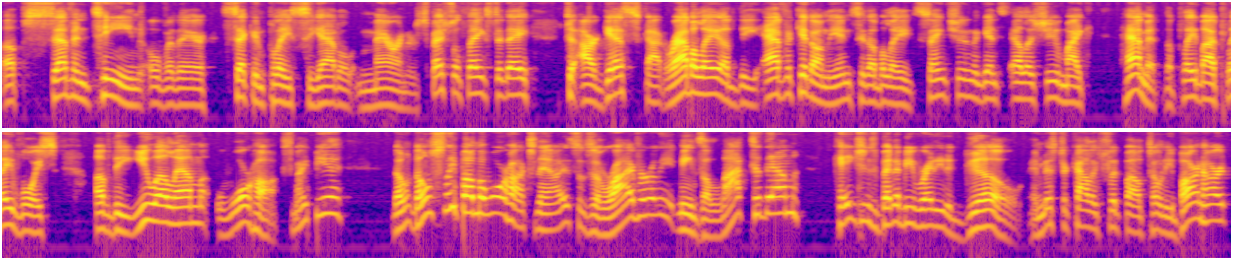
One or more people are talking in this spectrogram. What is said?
up 17 over their second place Seattle Mariners. Special thanks today to our guest, Scott Rabalais of The Advocate on the NCAA sanction against LSU, Mike Hammett, the play by play voice of the ULM Warhawks. Might be a don't don't sleep on the Warhawks now. This is a rivalry. It means a lot to them. Cajuns better be ready to go. And Mr. College Football Tony Barnhart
